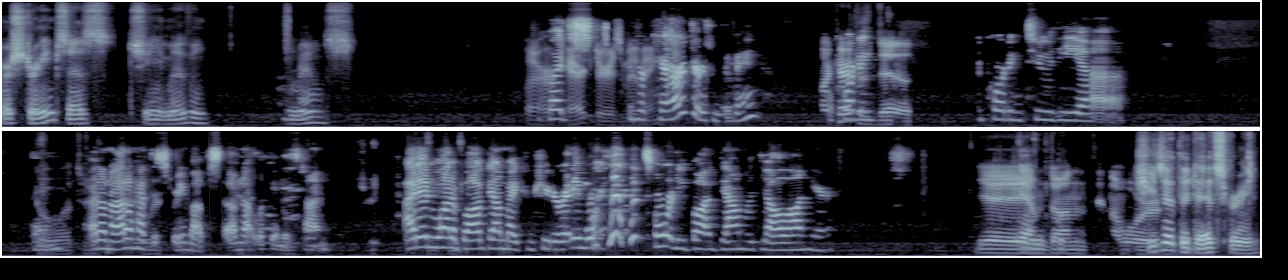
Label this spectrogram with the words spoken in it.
Her stream says she ain't moving the mouse. But her But character is moving. Her moving. character's moving, My According- character's dead. according to the uh thing. Go I don't know. I don't have the stream up, so I'm not looking this time. I didn't want to bog down my computer anymore. it's already bogged down with y'all on here. Yay, Yeah, I'm I'm- done. in the horde. She's at the dead screen.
